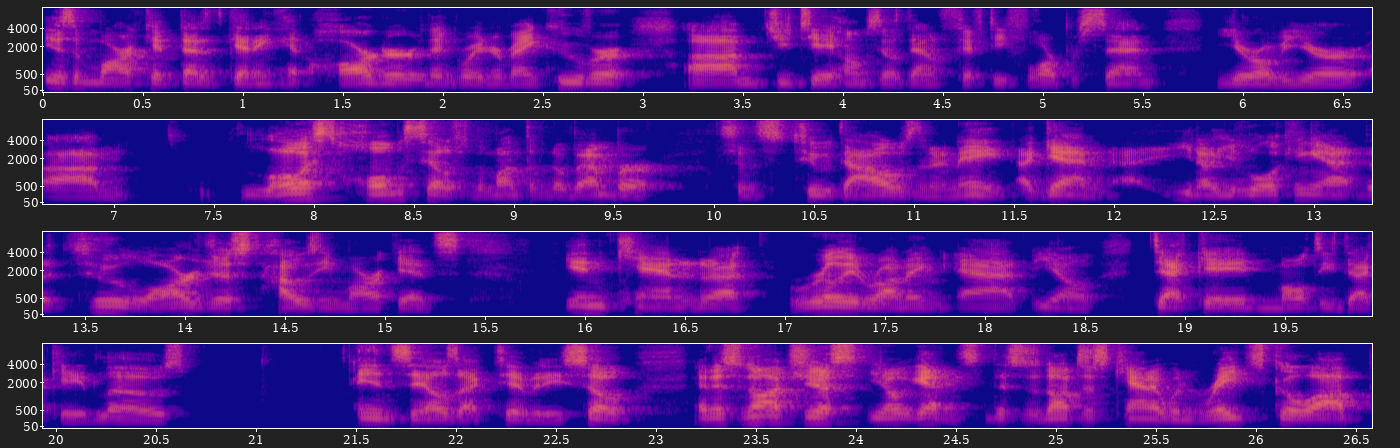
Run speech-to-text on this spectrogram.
is a market that is getting hit harder than Greater Vancouver. Um, GTA home sales down 54% year over year. Um, lowest home sales for the month of November since 2008. Again, you know, you're looking at the two largest housing markets in Canada really running at, you know, decade, multi-decade lows in sales activity. So, and it's not just, you know, again, this is not just Canada. When rates go up,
